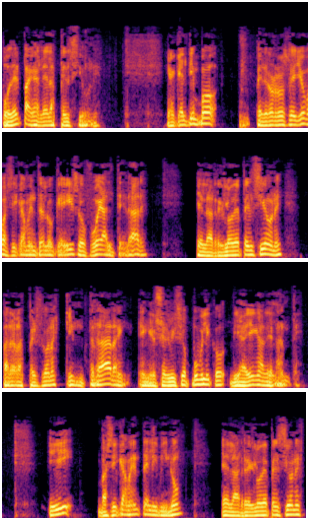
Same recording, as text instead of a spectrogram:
poder pagarle las pensiones. En aquel tiempo, Pedro Rosselló básicamente lo que hizo fue alterar el arreglo de pensiones para las personas que entraran en el servicio público de ahí en adelante. Y básicamente eliminó el arreglo de pensiones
